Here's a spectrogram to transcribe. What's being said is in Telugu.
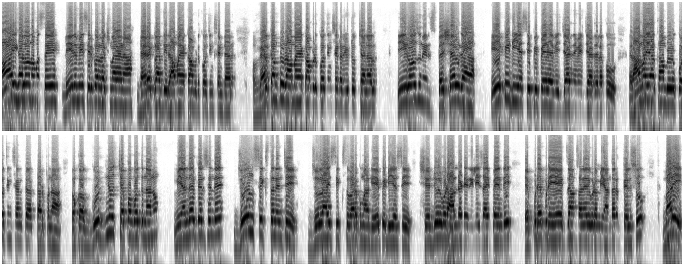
హాయ్ హలో నమస్తే. నేను మీ Sirikona Lakshminarayana director of the Ramayya comedy coaching centre. Welcome to Ramayya comedy coaching centre YouTube channel. ఈ రోజు నేను స్పెషల్గా ఏపీడిఎస్సి ప్రిపేర్ అయ్యే విద్యార్థి విద్యార్థులకు రామయ్య కామెడీ కోచింగ్ సెంటర్ తరపున ఒక గుడ్ న్యూస్ చెప్పబోతున్నాను. మీ అందరికి తెలిసిందే జూన్ సిక్స్త్ నుంచి జూలై సిక్స్త్ వరకు మనకి ఏపీడిఎస్సి షెడ్యూల్ కూడా ఆల్రెడీ రిలీజ్ అయిపోయింది. ఎప్పుడెప్పుడు ఏ ఎగ్జామ్స్ అనేది కూడా మీ అందరికి తెలుసు. మరి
